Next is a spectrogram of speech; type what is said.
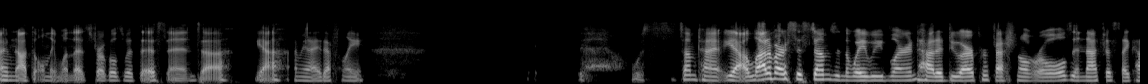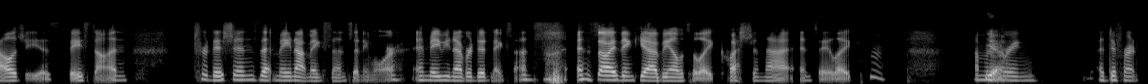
I'm not the only one that struggles with this. And uh, yeah, I mean, I definitely sometimes yeah a lot of our systems and the way we've learned how to do our professional roles and not just psychology is based on traditions that may not make sense anymore and maybe never did make sense and so i think yeah being able to like question that and say like hmm, i'm gonna yeah. bring a different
